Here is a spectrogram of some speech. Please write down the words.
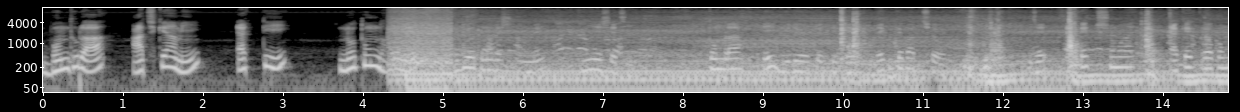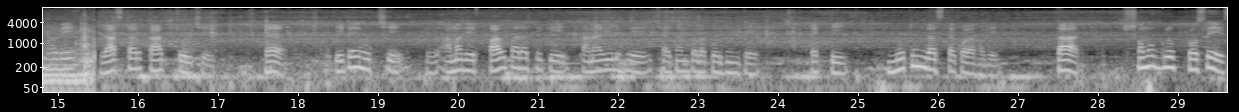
বন্ধুরা, আজকে আমি একটি নতুন ধরনের ভিডিও তোমাদের সামনে নিয়ে এসেছি। তোমরা এই ভিডিওটিতে দেখতে পাচ্ছ যে এক এক সময় এক এক রকমভাবে রাস্তার কাজ চলছে। হ্যাঁ এটাই হচ্ছে আমাদের পালপাড়া থেকে কানাবিল হয়ে ছাইতানতলা পর্যন্ত একটি নতুন রাস্তা করা হবে। তার সমগ্র প্রসেস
